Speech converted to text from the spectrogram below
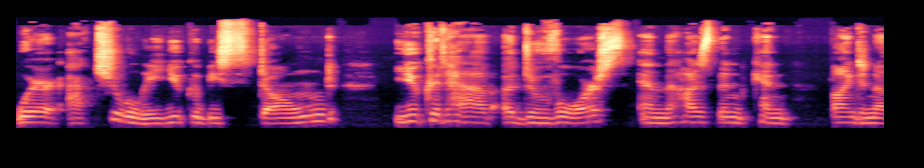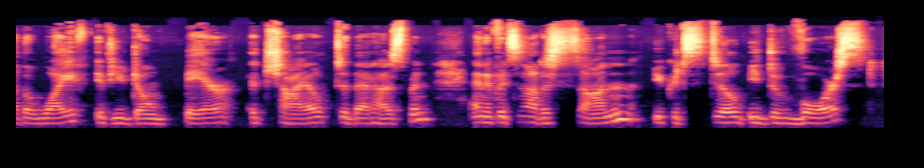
where actually you could be stoned. You could have a divorce, and the husband can find another wife if you don't bear a child to that husband. And if it's not a son, you could still be divorced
